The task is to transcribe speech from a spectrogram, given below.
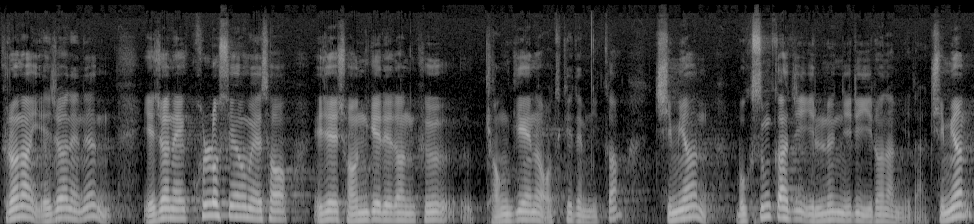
그러나 예전에는 예전에 콜로세움에서 이제 전개되던 그 경기에는 어떻게 됩니까? 지면 목숨까지 잃는 일이 일어납니다. 지면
